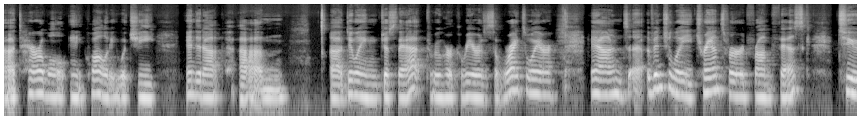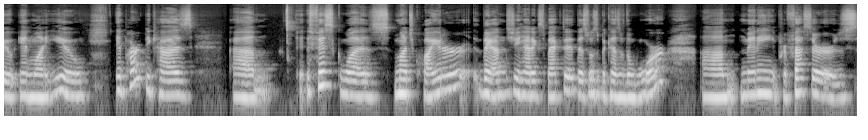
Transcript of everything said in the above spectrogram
uh, terrible inequality, which she ended up. Um, uh, doing just that through her career as a civil rights lawyer, and uh, eventually transferred from Fisk to NYU, in part because um, Fisk was much quieter than she had expected. This was because of the war. Um, many professors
